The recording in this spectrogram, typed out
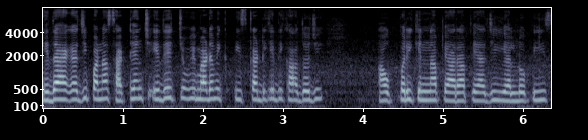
ਇਹਦਾ ਹੈਗਾ ਜੀ ਪੰਨਾ 60 ਇੰਚ। ਇਹਦੇ ਚੋਂ ਵੀ ਮੈਡਮ ਇੱਕ ਪੀਸ ਕੱਢ ਕੇ ਦਿਖਾ ਦਿਓ ਜੀ। ਆ ਉੱਪਰ ਹੀ ਕਿੰਨਾ ਪਿਆਰਾ ਪਿਆ ਜੀ, yellow ਪੀਸ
